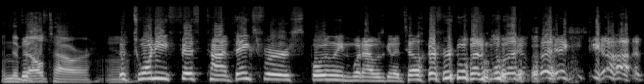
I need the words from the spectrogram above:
in the, the- bell tower. yeah. the twenty fifth time. Thanks for spoiling what I was going to tell everyone. but, like, God,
